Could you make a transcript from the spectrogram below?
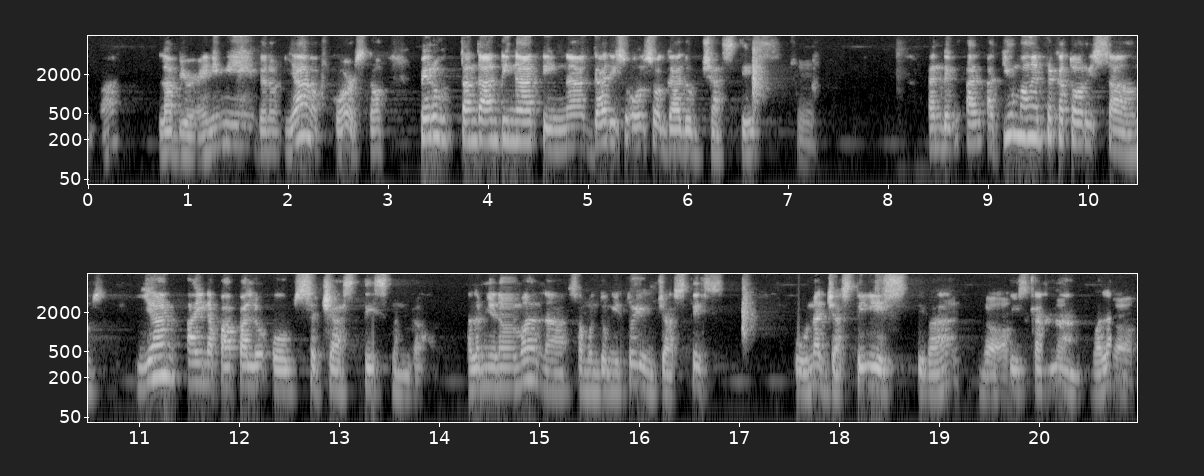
Diba? Love your enemy. Ganun. Yeah, of course. No? Pero tandaan din natin na God is also a God of justice. Hmm. And the, at, yung mga imprecatory psalms, yan ay napapaloob sa justice ng God. Alam niyo naman na sa mundong ito yung justice. Una, justice, di ba? Oo. Justice ka lang. Wala. So,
